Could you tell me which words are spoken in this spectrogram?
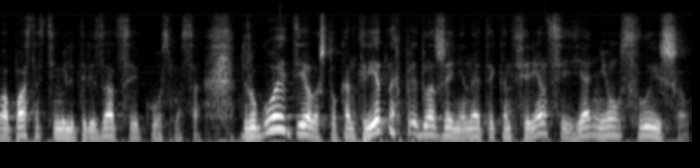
опасности милитаризации космоса. Другое дело, что конкретных предложений на этой конференции я не услышал.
